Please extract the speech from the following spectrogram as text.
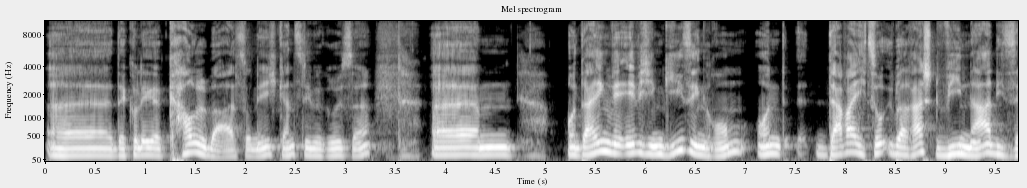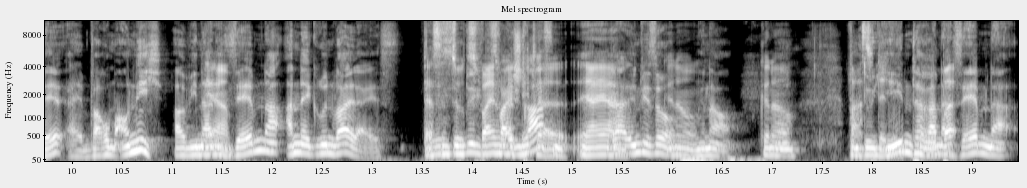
Äh, der Kollege Kaul war es und ich, ganz liebe Grüße. Ähm, und da hingen wir ewig in Giesing rum und da war ich so überrascht, wie nah dieselbe, äh, warum auch nicht, aber wie nah ja. dieselbe an der Grünwalder ist. Das, das sind so 200 zwei Straßen. Meter. Ja, ja. Ja, irgendwie so. Genau. Genau. genau. Was und du jeden Tag an der Säbener,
